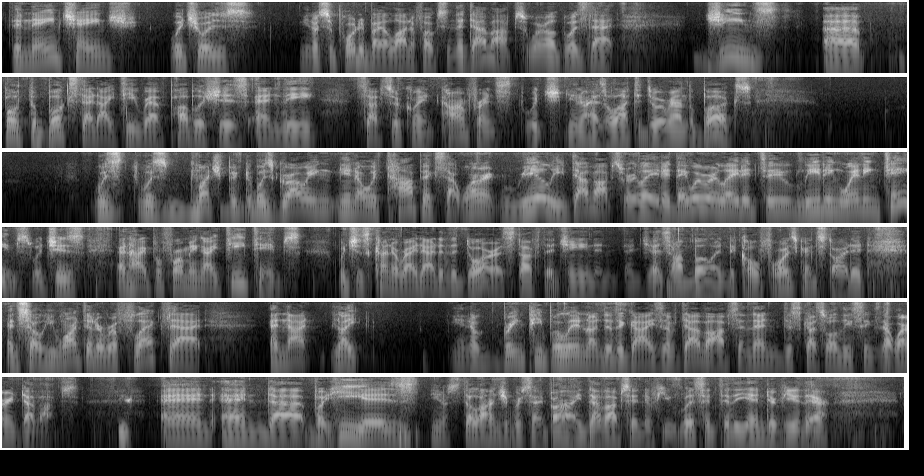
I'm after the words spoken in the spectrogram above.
the name change, which was, you know, supported by a lot of folks in the DevOps world, was that Gene's uh, both the books that IT Rev publishes and the subsequent conference, which you know has a lot to do around the books, was was much was growing, you know, with topics that weren't really DevOps related. They were related to leading winning teams, which is and high performing IT teams, which is kind of right out of the door of stuff that Gene and, and Jez Humble and Nicole Forsgren started. And so he wanted to reflect that and not like you know bring people in under the guise of DevOps and then discuss all these things that weren't DevOps. And and uh, but he is you know still 100% behind DevOps. And if you listen to the interview there,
